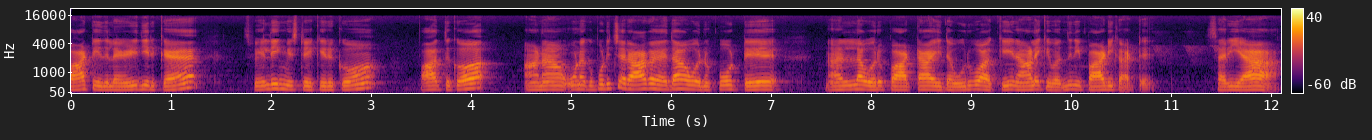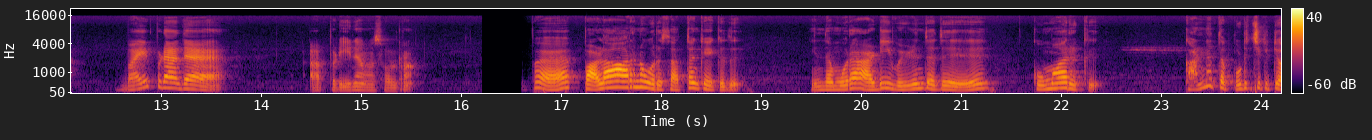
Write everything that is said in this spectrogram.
பாட்டு இதில் எழுதியிருக்கேன். ஸ்பெல்லிங் மிஸ்டேக் இருக்கும். பார்த்துக்கோ ஆனால் உனக்கு பிடிச்ச ராகம் ஏதாவது ஒன்று போட்டு நல்ல ஒரு பாட்டாக இதை உருவாக்கி நாளைக்கு வந்து நீ பாடி காட்டு. சரியா? பயப்படாத அப்படின்னு அவன் சொல்கிறான் இப்போ பலார்னு ஒரு சத்தம் கேட்குது இந்த முறை அடி விழுந்தது குமாருக்கு. கன்னத்தை பிடிச்சிக்கிட்டு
